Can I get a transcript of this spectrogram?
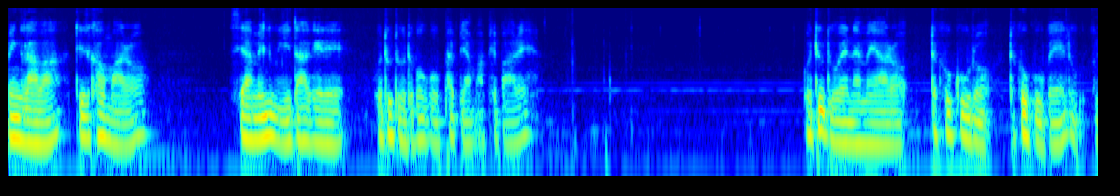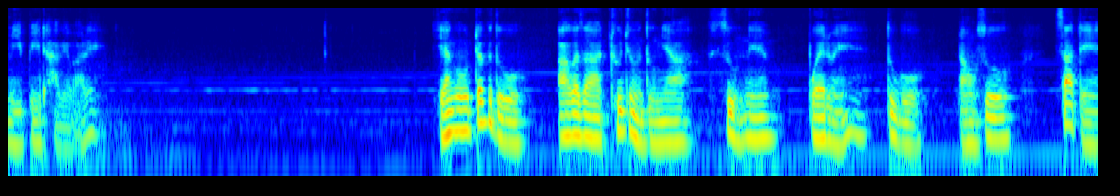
မင်္ဂလာပါဒီတစ်ခေါက်မှာတော့ဆရာမင်းလူရေးသားခဲ့တဲ့ဝတ္ထုတိုတစ်ပုဒ်ကိုဖတ်ပြမှာဖြစ်ပါတယ်ဝတ္ထုတိုရဲ့နာမည်ကတော့တခုခုတော့တခုခုပဲလို့အမည်ပေးထားခဲ့ပါတယ်ရန်ကုန်တက္ကသိုလ်အားကစားထူးချွန်သူများစုနှင်းပွဲတွင်သူ့ကိုနောင်ဆိုးစတင်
